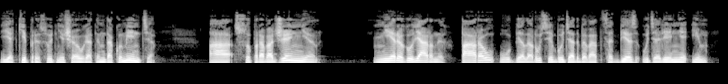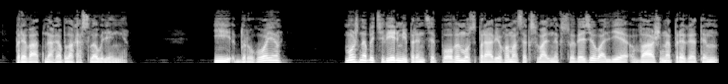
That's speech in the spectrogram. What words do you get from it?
які прысутнічае ў гэтым дакуменце, а суправаджэнне нерэгулярных параў у Беларусі будзе адбывацца без удзялення ім прыватнага благаслаўлення. І другое, можна быць вельмі прынцыповым у справе гомасексуальных сувязяў, але важна пры гэтым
